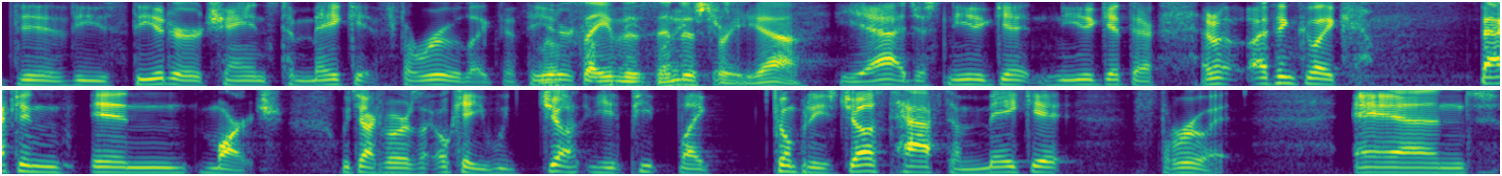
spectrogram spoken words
the, these theater chains to make it through like the theater We'll save this like, industry. just- yeah. yeah, just need to get need to get there. And I think like back in in March, we talked about it was like okay, we just like companies just have to make it through it, and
